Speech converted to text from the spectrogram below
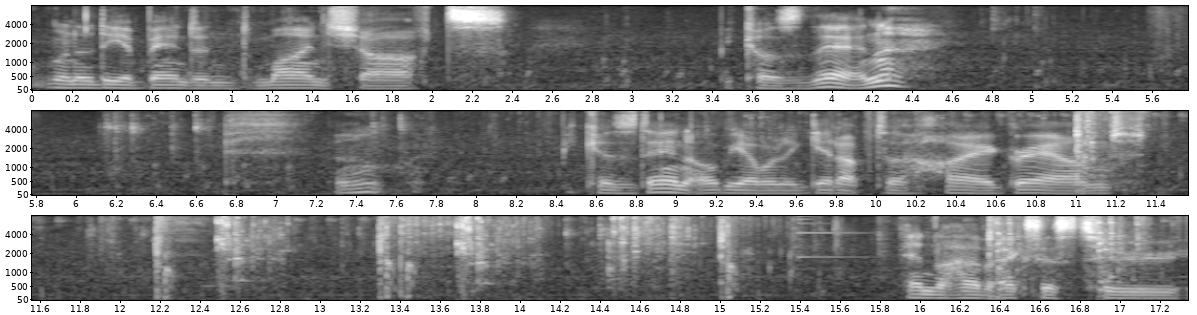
one of the abandoned mine shafts. Because then... Oh, because then I'll be able to get up to higher ground. And I'll have access to...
